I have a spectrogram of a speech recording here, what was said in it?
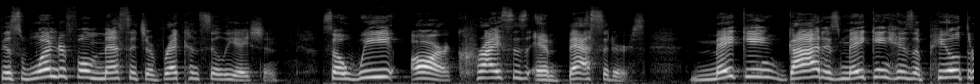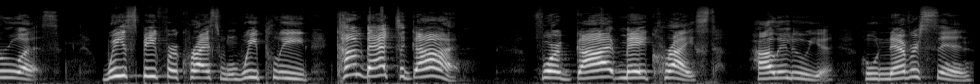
this wonderful message of reconciliation. So we are Christ's ambassadors, making, God is making His appeal through us. We speak for Christ when we plead, come back to God. For God made Christ, hallelujah, who never sinned,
